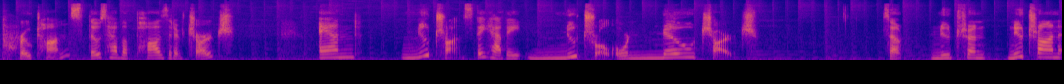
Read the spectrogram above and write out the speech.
protons, those have a positive charge, and neutrons, they have a neutral or no charge. So neutron, neutron,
